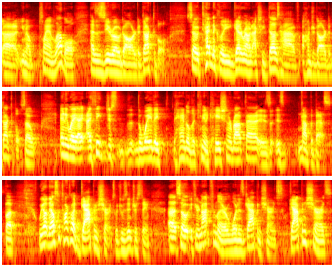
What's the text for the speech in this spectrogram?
uh, you know plan level has a zero dollar deductible. So technically, Get Around actually does have a hundred dollar deductible. So anyway, I, I think just the, the, way they handle the communication about that is is not the best. But we they also talked about gap insurance, which was interesting. Uh, so if you're not familiar, what is gap insurance? Gap insurance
